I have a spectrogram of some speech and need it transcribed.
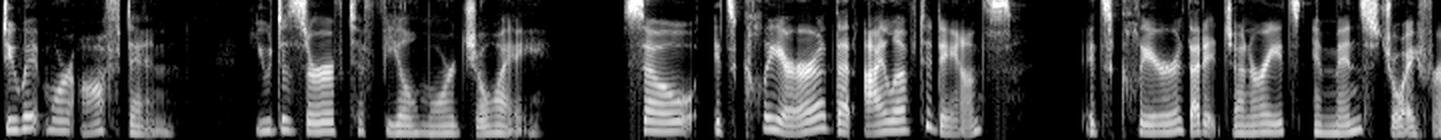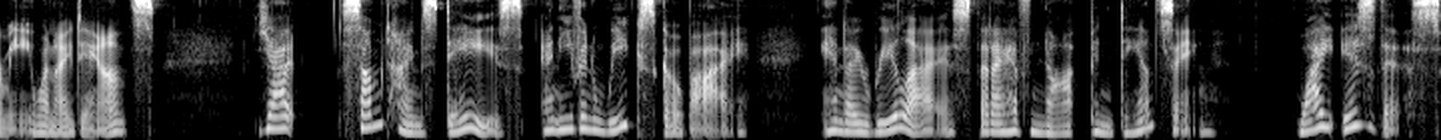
do it more often. You deserve to feel more joy. So it's clear that I love to dance. It's clear that it generates immense joy for me when I dance. Yet sometimes days and even weeks go by, and I realize that I have not been dancing. Why is this?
